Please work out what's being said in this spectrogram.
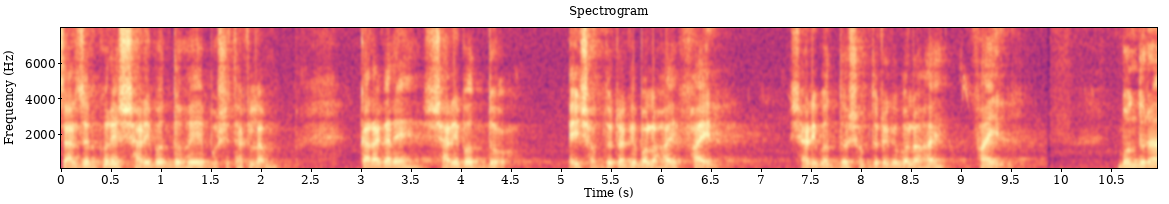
চারজন করে সারিবদ্ধ হয়ে বসে থাকলাম। কারাগারে সারিবদ্ধ এই শব্দটাকে বলা হয় ফাইল। সারিবদ্ধ শব্দটাকে বলা হয় ফাইল। বন্ধুরা,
